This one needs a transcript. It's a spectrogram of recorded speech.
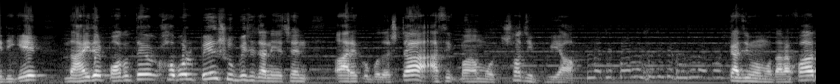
এদিকে নাহিদের পদত্যাগের খবর পেয়ে শুভেচ্ছা জানিয়েছেন আরেক উপদেষ্টা আসিফ মাহমুদ সজীব ভুইয়া। কাজী মোহাম্মদ আরাফাত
